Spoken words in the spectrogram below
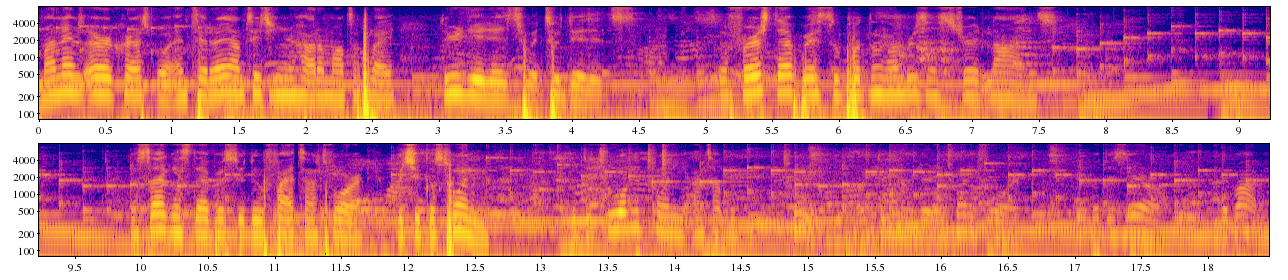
my name is Eric Crespo, and today I'm teaching you how to multiply three digits with two digits. The first step is to put the numbers in straight lines. The second step is to do 5 times 4, which equals 20. Put the 2 of the 20 on top of 2 of 324. You put the 0 on the bottom.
